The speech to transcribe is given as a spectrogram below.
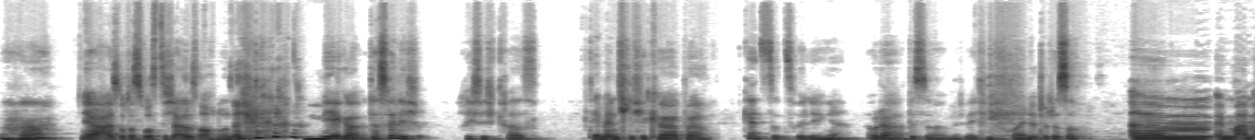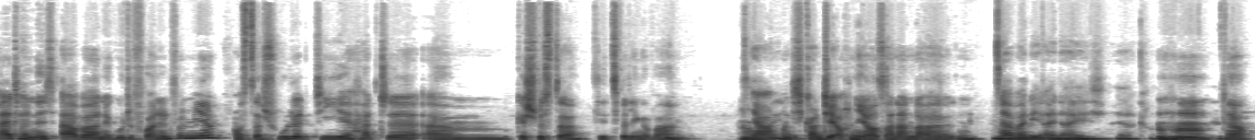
Aha. Ja, also das wusste ich alles auch noch nicht. Mega, das finde ich richtig krass. Der menschliche Körper. Kennst du Zwillinge? Oder bist du mit welchen befreundet oder so? Ähm, in meinem Alter nicht, aber eine gute Freundin von mir aus der Schule, die hatte ähm, Geschwister, die Zwillinge waren. Hm. Ja, und ich konnte die auch nie auseinanderhalten. Ja, weil die eineig, ja, krass. Mhm, ja.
